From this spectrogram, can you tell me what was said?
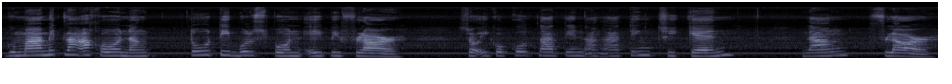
Gumamit lang ako ng 2 tablespoon AP flour. So, i-coat natin ang ating chicken ng flour.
